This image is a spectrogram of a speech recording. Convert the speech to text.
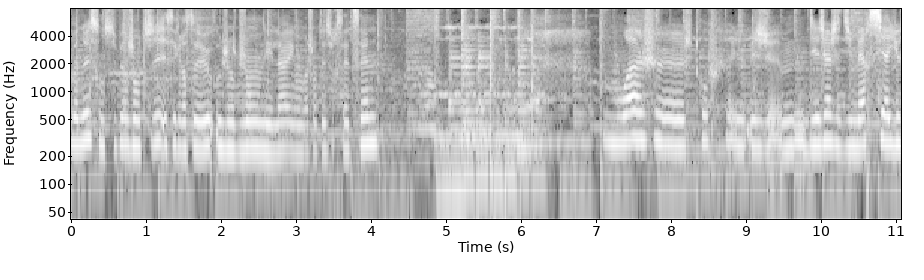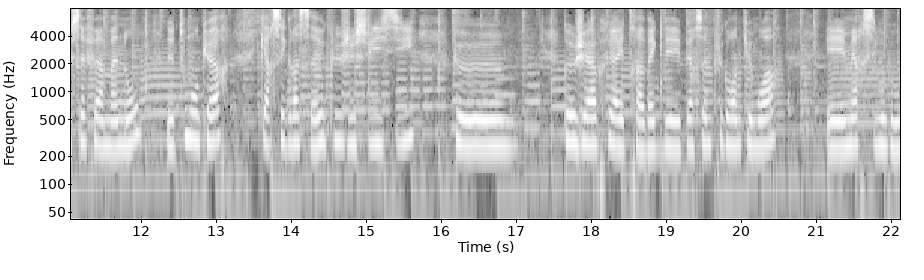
Mano, ils sont super gentils et c'est grâce à eux aujourd'hui on est là et on va chanter sur cette scène. moi, je, je trouve je- déjà, j'ai dit merci à Youssef et à Manon de tout mon cœur, car c'est grâce à eux que je suis ici, que, que j'ai appris à être avec des personnes plus grandes que moi. Et merci beaucoup.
